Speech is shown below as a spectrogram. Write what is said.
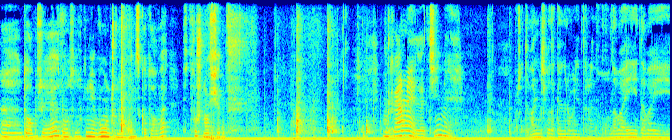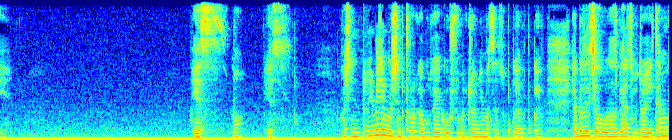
E, dobrze jest, bo nie wyłączone, więc gotowe. Stwórz nowy świat. Gramy, lecimy. Przetrwanie świata, generowanie terenu. Dawaj, dawaj. Jest. No, jest. Właśnie tu nie będziemy grać na potworkach, bo to jak już tłumaczyłem, nie ma sensu. Pokojowy, pokojowy. Jak będę chciał nazbierać sobie trochę itemów,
